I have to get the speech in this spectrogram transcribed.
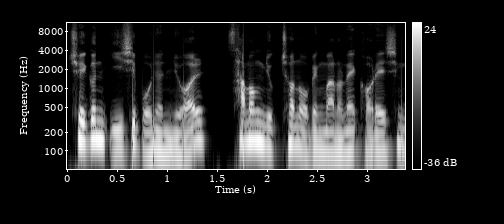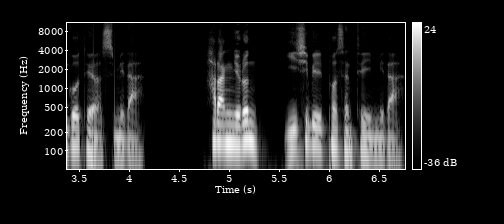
최근 25년 6월 3억 6천5백만 원의 거래 신고되었습니다. 하락률은 21%입니다.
